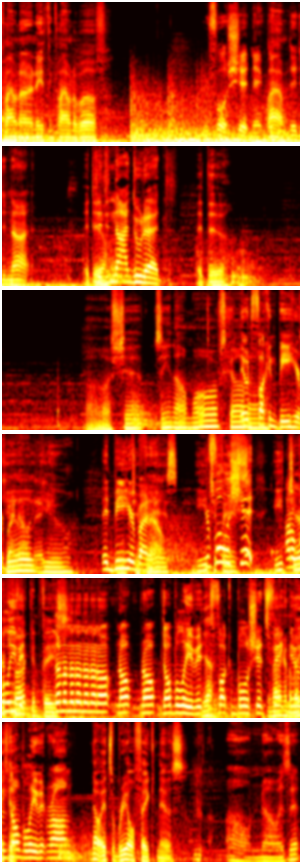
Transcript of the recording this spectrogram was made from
Climbing underneath and climbing above. You're full of shit, Nick. They, they did not. They do. They did not do that. They do. Oh shit. Xenomorphs gonna They would fucking be here by now, Nick. you. They'd be here by now. Eat You're your full of shit. Eat I don't believe it. face. No, no, no, no, no, no, no, no, no. Don't believe it. Yeah. It's fucking bullshit. It's You're fake news. it. Don't believe it. Wrong. No, it's real fake news. Oh no, is it?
